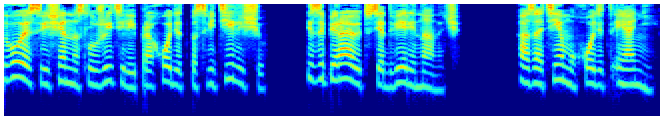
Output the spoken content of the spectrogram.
двое священнослужителей проходят по святилищу и запирают все двери на ночь. А затем уходят и они.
